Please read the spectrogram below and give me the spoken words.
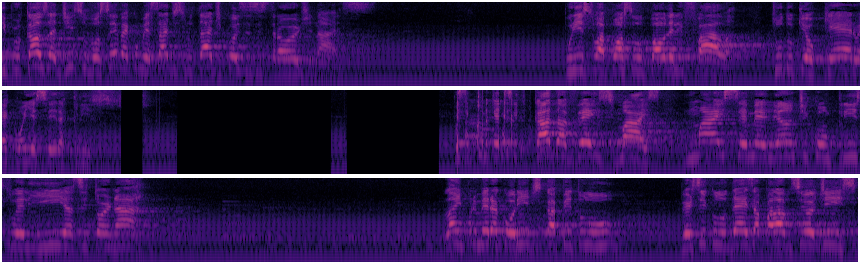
e por causa disso você vai começar a desfrutar de coisas extraordinárias. Por isso o apóstolo Paulo ele fala: tudo que eu quero é conhecer a Cristo. Cada vez mais, mais semelhante com Cristo ele ia se tornar. Lá em 1 Coríntios capítulo 1, versículo 10, a palavra do Senhor diz:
